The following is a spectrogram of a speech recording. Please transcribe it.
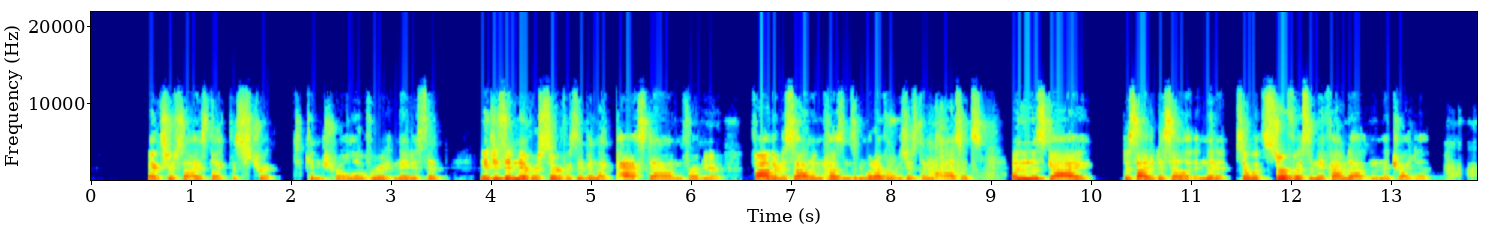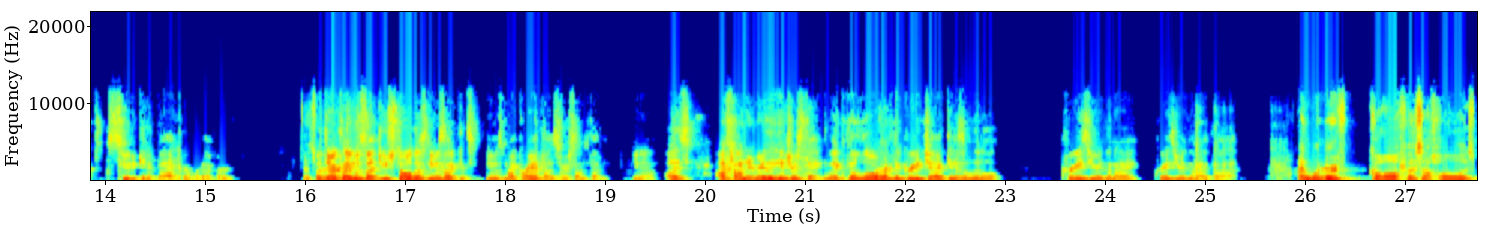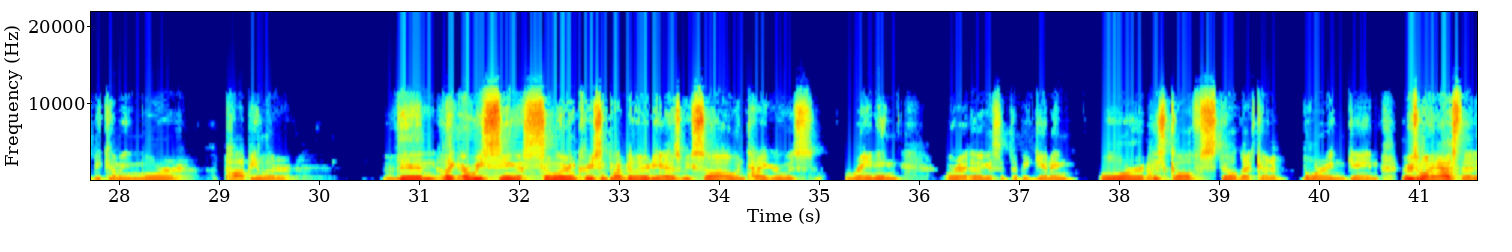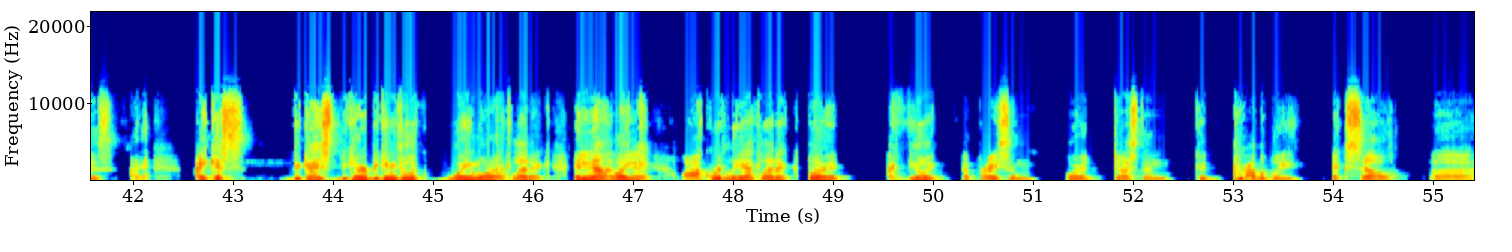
exercised like the strict control over it, and they just said it just had never surfaced. It'd been like passed down from Yeah. father to son and cousins and whatever it was just in closets. And then this guy decided to sell it, and then it so it surfaced, and they found out, and then they tried to sue to get it back or whatever. That's But their claim was like, "You stole this," and he was like, "It's it was my grandpa's or something." You know, I just, I find it really interesting. Like the lore of the green jacket is a little crazier than I crazier than I thought. I wonder if golf as a whole is becoming more popular than like are we seeing a similar increase in popularity as we saw when Tiger was reigning or at- I guess at the beginning or is golf still that kind of boring game? The reason why I ask that is I I guess the guys are beginning to look way more athletic and Yeah, not like yeah. awkwardly athletic, but I feel like a Bryson or a Dustin could probably excel uh,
